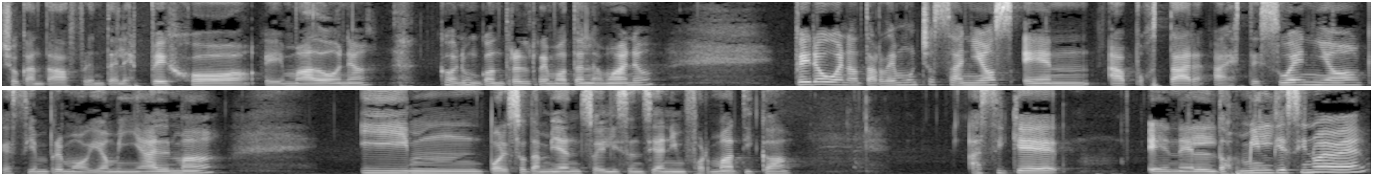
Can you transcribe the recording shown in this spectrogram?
yo cantaba frente al espejo eh, Madonna con un control remoto en la mano. Pero bueno, tardé muchos años en apostar a este sueño que siempre movió mi alma. Y mm, por eso también soy licenciada en informática. Así que en el 2019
